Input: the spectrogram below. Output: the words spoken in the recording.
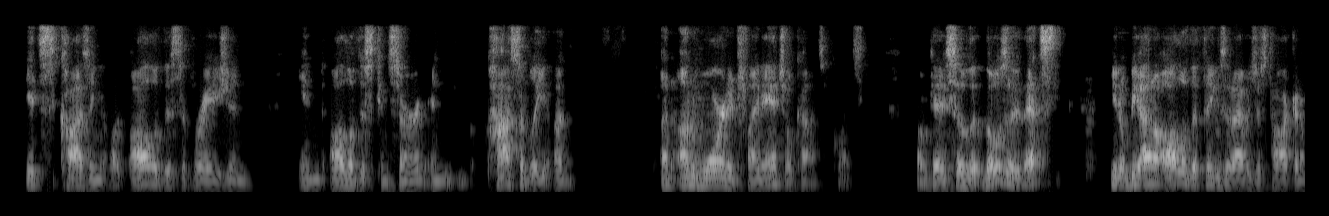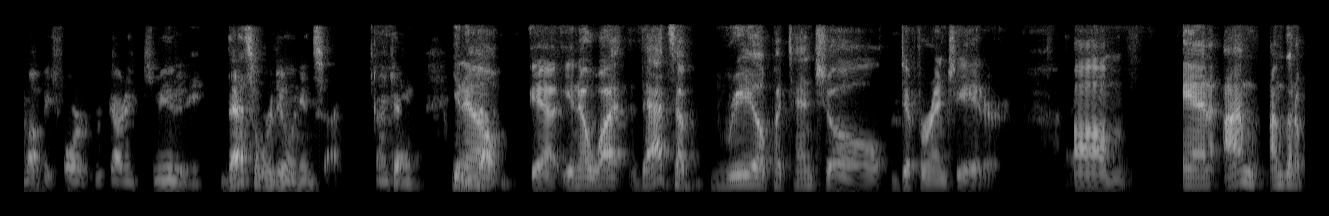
it's causing all of this abrasion and all of this concern and possibly a, an unwarranted financial consequence okay so th- those are that's you know, beyond all of the things that I was just talking about before regarding community, that's what we're doing inside. Okay. You and know, uh, yeah, you know what? That's a real potential differentiator. Um, and I'm I'm gonna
